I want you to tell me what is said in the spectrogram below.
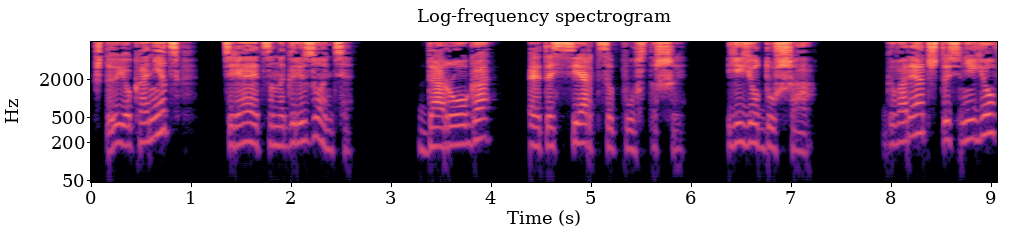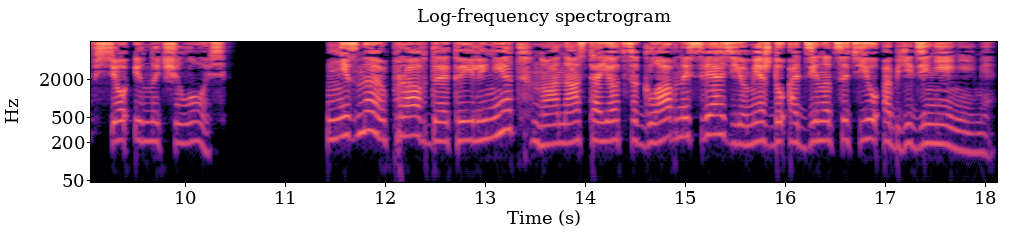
что ее конец теряется на горизонте. Дорога — это сердце пустоши, ее душа. Говорят, что с нее все и началось. Не знаю, правда это или нет, но она остается главной связью между одиннадцатью объединениями.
